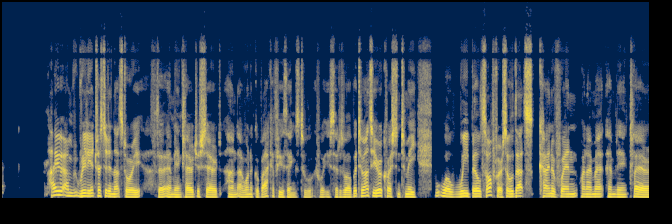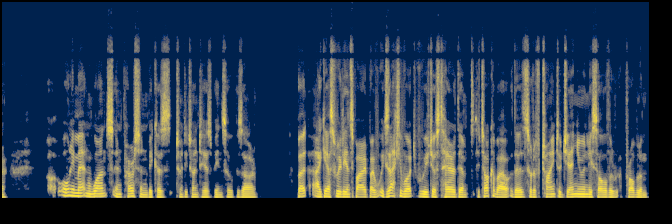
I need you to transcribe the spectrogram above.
I am really interested in that story that Emily and Claire just shared, and I want to go back a few things to what you said as well. But to answer your question to me, well, we build software, so that's kind of when when I met Emily and Claire only met once in person because 2020 has been so bizarre. But I guess really inspired by exactly what we just heard them talk about the sort of trying to genuinely solve a problem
